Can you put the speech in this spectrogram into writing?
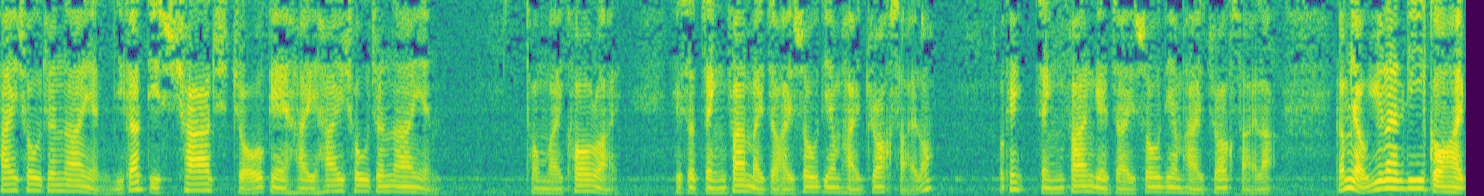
hydrogen ion，而家 discharge 咗嘅係 hydrogen ion 同埋 chloride，其實剩翻咪就係 sodium hydroxide 咯。OK，剩翻嘅就係 sodium hydroxide 啦。咁由於咧呢個係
